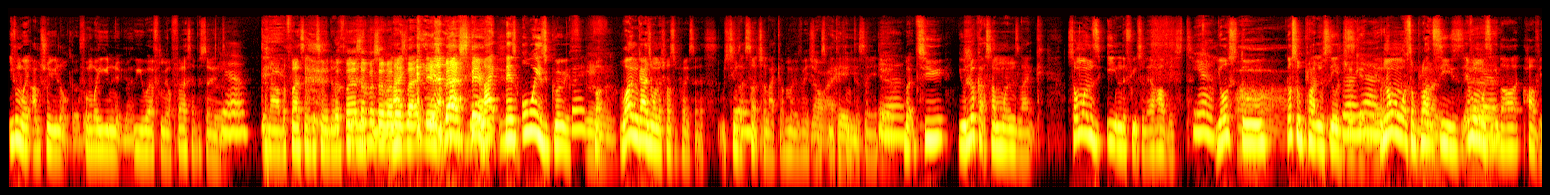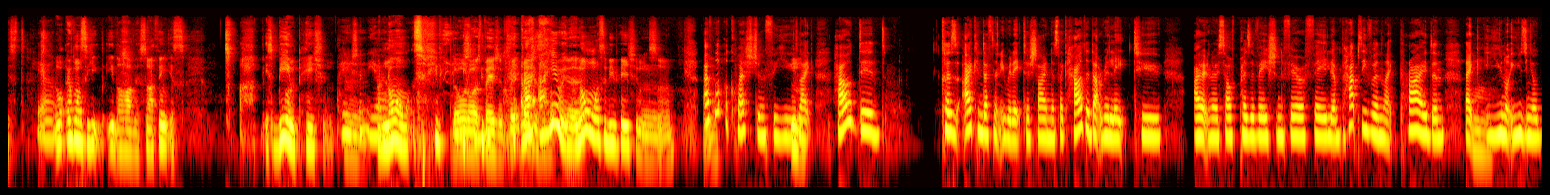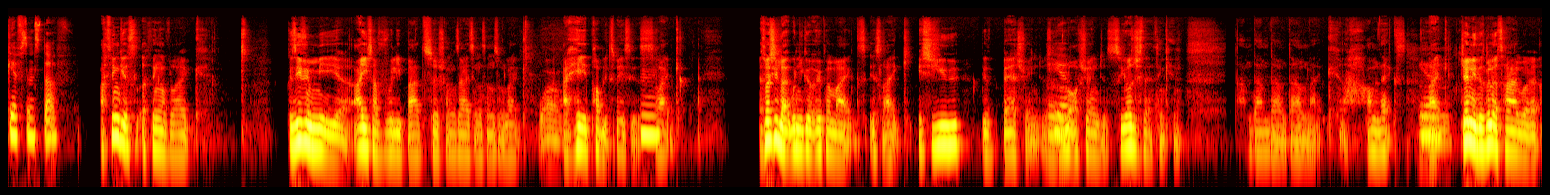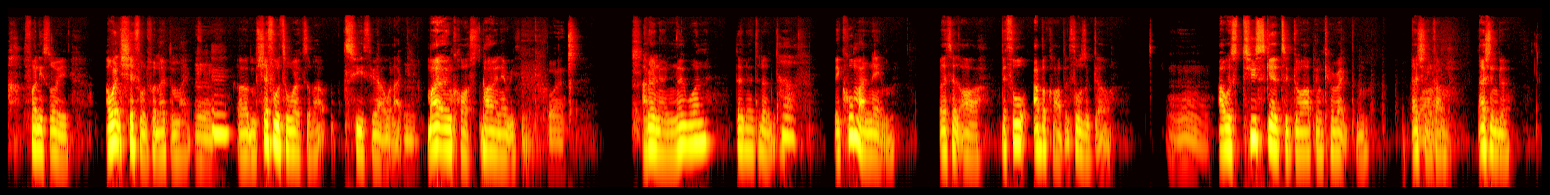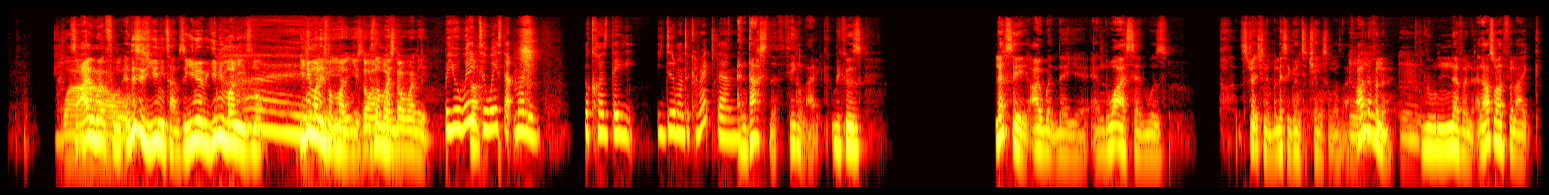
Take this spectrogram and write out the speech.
even where I'm sure you lot Go from there, where you kn- you were from your first episode. Yeah. to Now the first episode. the of- first episode, Like- I was like, "This best thing." like there's always growth, Growth. but Mm. one guys want to trust the process, which seems like such a like a motivational No, I speaker hear thing you. to say. Yeah. Yeah. But two, you look at someone's like someone's eating the fruits of their harvest. Yeah. You're still you're still planting seeds. Yeah, yeah. But no one wants to plant on. seeds. Everyone wants to eat the har- harvest. Yeah. Everyone wants to eat, eat the harvest. So I think it's ah, it's being patient. Patient. Yeah. But no one wants to be patient. No one wants patient. Pa- And I, I hear it. yeah. No one wants to be patient. Mm. So I've got a question for you. Mm. Like, how did? Because I can definitely relate to shyness. Like, how did that relate to? I don't know, self preservation, fear of failure, and perhaps even like pride and like Mm. you not using your gifts and stuff. I think it's a thing of like, because even me, yeah, I used to have really bad social anxiety in the sense of like Wow. I hated public spaces. Mm. Like, especially like when you go open mics, it's like it's you with bare strangers, Yeah. a lot of strangers. So you're just there thinking, damn, damn, damn, damn. Like ah, I'm next. Yeah. Like generally, there's been a time where ah, funny story. I went Sheffield for an open mic. Mm. Mm. Um, Sheffield to Warwick is about two, three hour. Like Mm. my own cost, my own everything. Boy. I don't know no one. Don't know. Don't know. Tough. They called my name, but they said, "Ah, they thought Abaka, but they thought it was a girl." Mm. I was too scared to go up and correct them. That shouldn't Wow. come. That didn't go. Wow. So I went from, and this is uni time. So you know, uni money is not. Uni money is not money. It's not, It's not it's not money. But you were willing So- to waste that money because they you didn't want to correct them. And that's the thing, like, because let's say I went there, yeah, and what I said was stretching it, but let's say going to change someone's life. I'll never know. Mm. You will never know. And that's why I feel like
